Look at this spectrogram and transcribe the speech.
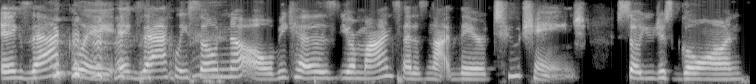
exactly, exactly. So no, because your mindset is not there to change. So you just go on,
